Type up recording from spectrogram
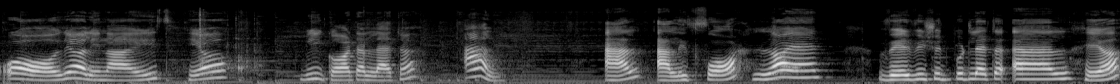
Oh, really nice. Here we got a letter L. L. L is for lion. Where we should put letter L? Here?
